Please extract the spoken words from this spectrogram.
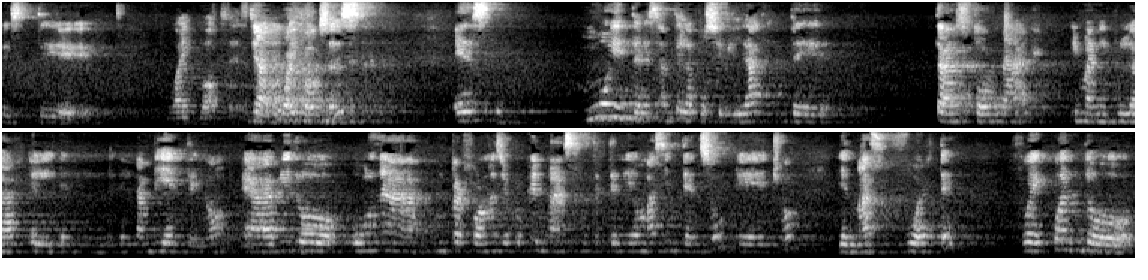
este, White boxes. ya, white boxes, es muy interesante la posibilidad de trastornar y manipular el, el- el ambiente, ¿no? Ha habido una, un performance, yo creo que el más entretenido, más intenso que he hecho y el más fuerte fue cuando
